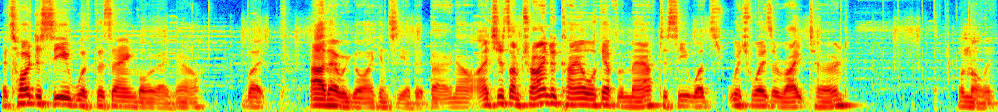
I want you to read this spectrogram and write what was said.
It's hard to see with this angle right now. But, ah, there we go. I can see a bit better now. It's just, I'm trying to kind of look at the map to see what's which way's a right turn. One moment.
